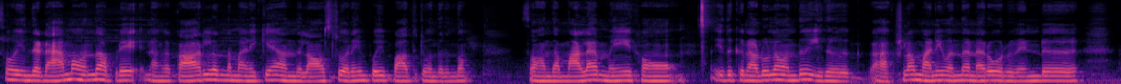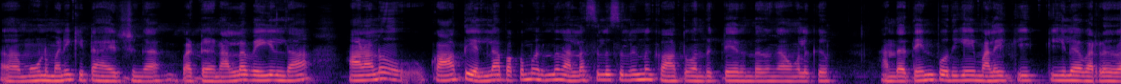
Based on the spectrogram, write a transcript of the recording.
ஸோ இந்த டேமை வந்து அப்படியே நாங்கள் காரில் இருந்த மணிக்கே அந்த லாஸ்ட் வரையும் போய் பார்த்துட்டு வந்திருந்தோம். ஸோ அந்த மலை மேகம் இதுக்கு நடுவில் வந்து இது ஆக்சுவலாக மணி வந்து அந்நேரம் ஒரு ரெண்டு மூணு மணிக்கிட்ட ஆயிடுச்சுங்க. பட்டு நல்ல வெயில் தான். ஆனாலும் காற்று எல்லா பக்கமும் இருந்து நல்லா சிலு சிலுன்னு காற்று வந்துக்கிட்டே இருந்ததுங்க அவங்களுக்கு. அந்த தென் பொதிகை மலைக்கு கீழே வர்றது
